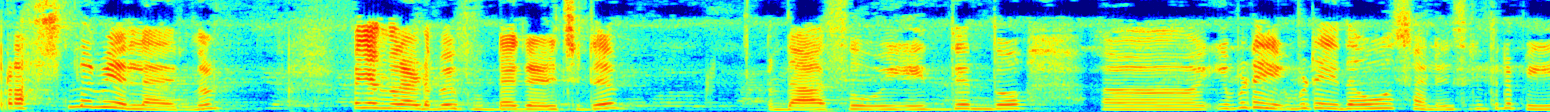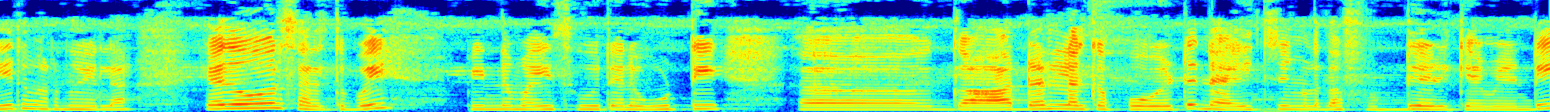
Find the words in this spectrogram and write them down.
പ്രശ്നമേ അല്ലായിരുന്നു. അപ്പം ഞങ്ങൾ അവിടെ പോയി ഫുഡൊക്കെ കഴിച്ചിട്ട് ദാസു ഇതെന്തോ ഇവിടെ ഇവിടെ ഏതോ സ്ഥലം ഈ സ്ഥലത്തിന്റെ പേര് മറന്നുമില്ല ഏതോ ഒരു സ്ഥലത്ത് പോയി പിന്നെ മൈസൂരിൽ ഊട്ടി ഗാർഡനിലൊക്കെ പോയിട്ട് നൈറ്റ് ഞങ്ങളിതാ ഫുഡ് കഴിക്കാൻ വേണ്ടി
